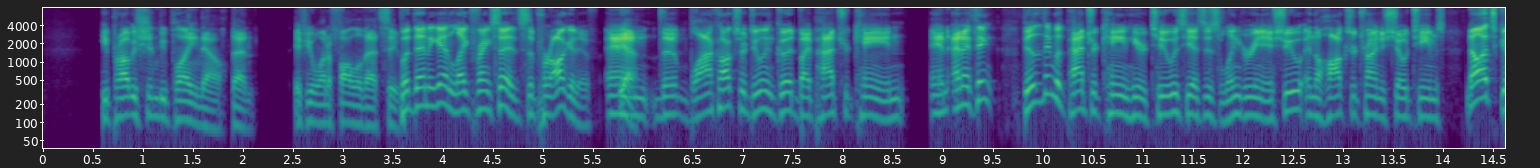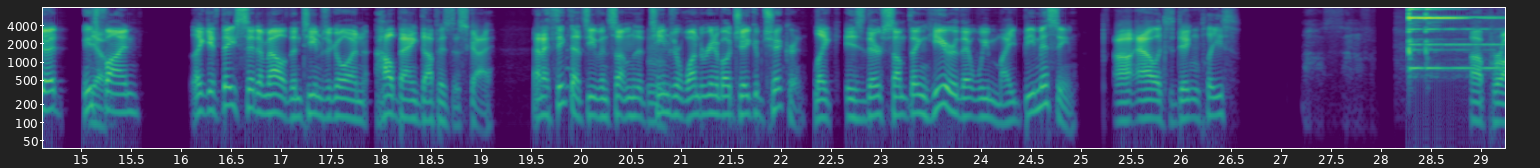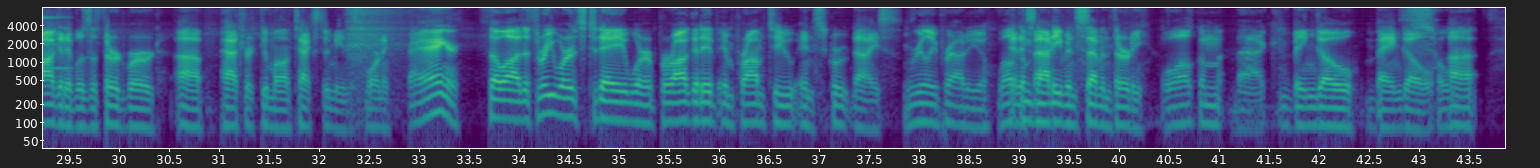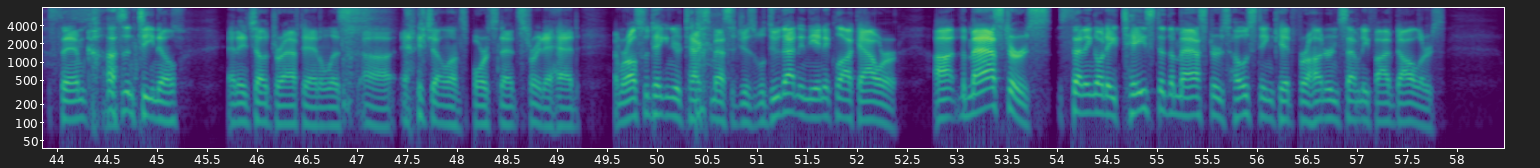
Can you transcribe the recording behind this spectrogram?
He probably shouldn't be playing now. Then, if you want to follow that suit, But then again, like Frank said, it's the prerogative, and the Blackhawks are doing good by Patrick Kane, and and I think The other thing with Patrick Kane here too is he has this lingering issue, and the Hawks are trying to show teams, no, that's good, he's Yeah. fine. Like if they sit him out, then teams are going, how banged up is this guy? And I think that's even something that Hmm. teams are wondering about Jakob Chychrun. Like, is there something here that we might be missing? Uh, Alex Ding, please. Uh, prerogative was the third word. Uh, Patrick Dumont texted me this morning. Banger. So uh, the three words today were prerogative, impromptu, and scrutinize. Really proud of you. Welcome and it's back. not even seven thirty. Welcome back. Bingo, bango. So- Uh, Sam Cosentino, NHL draft analyst, uh, NHL on Sportsnet, straight ahead. And we're also taking your text messages. We'll do that in the eight o'clock hour. Uh, the Masters sending out a taste of the Masters hosting kit for $175.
